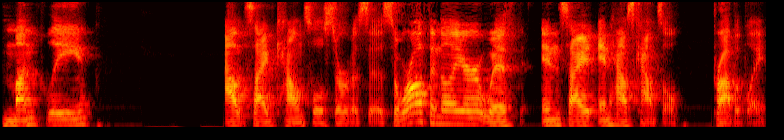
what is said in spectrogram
monthly outside counsel services. So we're all familiar with inside in-house counsel probably.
